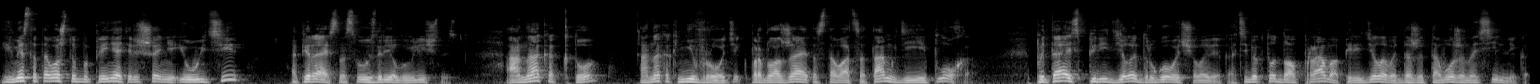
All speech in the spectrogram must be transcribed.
И вместо того, чтобы принять решение и уйти, опираясь на свою зрелую личность, она как кто? Она как невротик продолжает оставаться там, где ей плохо, пытаясь переделать другого человека. А тебе кто дал право переделывать даже того же насильника?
